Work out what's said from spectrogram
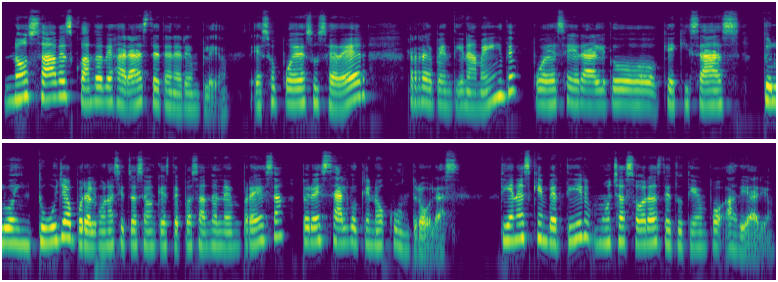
No sabes cuándo dejarás de tener empleo. Eso puede suceder repentinamente, puede ser algo que quizás tú lo intuyas por alguna situación que esté pasando en la empresa, pero es algo que no controlas. Tienes que invertir muchas horas de tu tiempo a diario.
